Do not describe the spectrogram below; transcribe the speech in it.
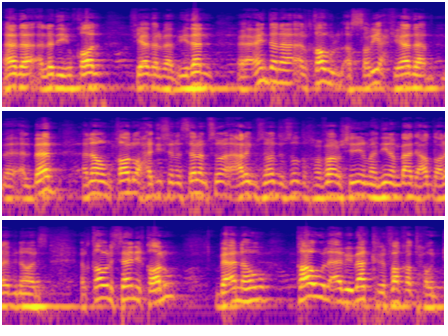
هذا الذي يقال في هذا الباب. إذن عندنا القول الصريح في هذا الباب أنهم قالوا حديث النبي صلى الله عليه وسلم عليكم سنة وسنة الخلفاء الراشدين المهديين من بعد عضوا عليه بنوارث القول الثاني قالوا بأنه قول أبي بكر فقط حج.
